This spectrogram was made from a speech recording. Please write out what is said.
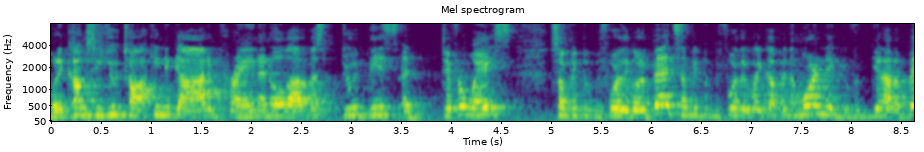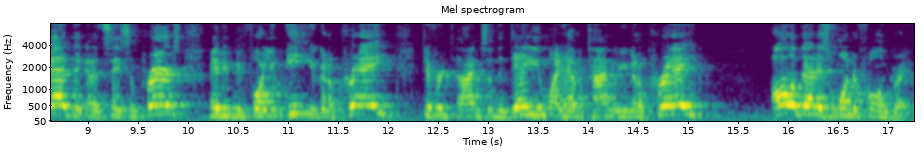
when it comes to you talking to God and praying, I know a lot of us do this a different ways. Some people before they go to bed, some people before they wake up in the morning, they get out of bed, they're going to say some prayers. Maybe before you eat, you're going to pray. Different times of the day, you might have a time where you're going to pray. All of that is wonderful and great.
